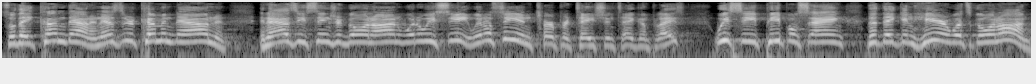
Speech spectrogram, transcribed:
So they come down, and as they're coming down, and, and as these things are going on, what do we see? We don't see interpretation taking place. We see people saying that they can hear what's going on.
